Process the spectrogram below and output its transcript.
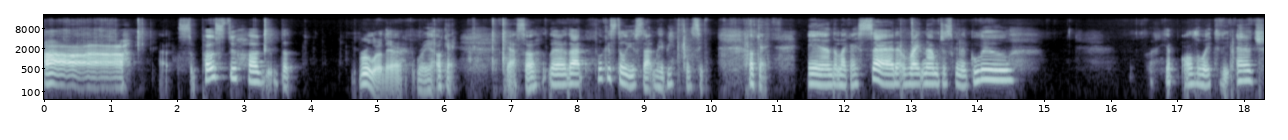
Ah, supposed to hug the ruler there, Maria. Okay. Yeah, so there that we can still use that maybe. We'll see. Okay. And like I said, right now I'm just gonna glue yep, all the way to the edge.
